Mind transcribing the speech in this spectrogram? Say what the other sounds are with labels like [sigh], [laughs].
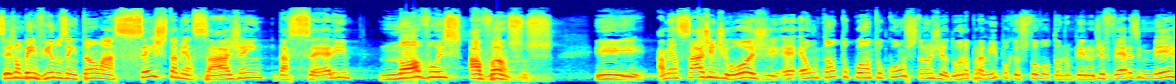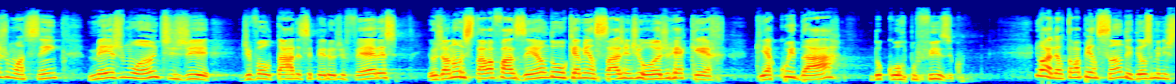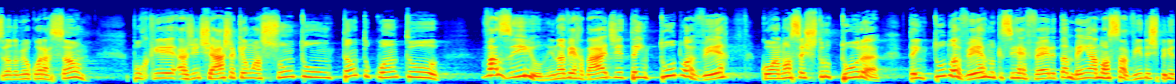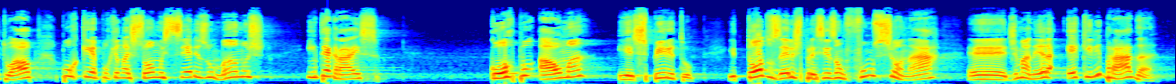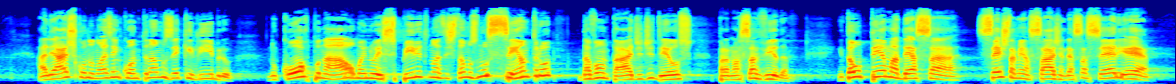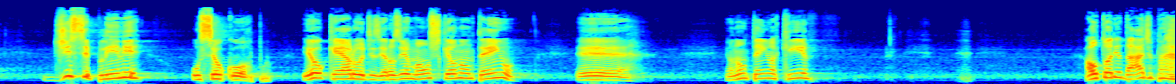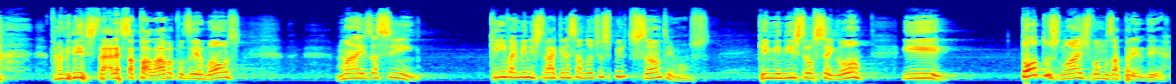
Sejam bem-vindos então à sexta mensagem da série Novos Avanços. E a mensagem de hoje é, é um tanto quanto constrangedora para mim, porque eu estou voltando de um período de férias e, mesmo assim, mesmo antes de, de voltar desse período de férias, eu já não estava fazendo o que a mensagem de hoje requer, que é cuidar do corpo físico. E olha, eu estava pensando e Deus ministrando o meu coração, porque a gente acha que é um assunto um tanto quanto vazio, e na verdade tem tudo a ver com a nossa estrutura, tem tudo a ver no que se refere também à nossa vida espiritual. Por quê? Porque nós somos seres humanos integrais corpo, alma e espírito. E todos eles precisam funcionar é, de maneira equilibrada. Aliás, quando nós encontramos equilíbrio no corpo, na alma e no espírito, nós estamos no centro da vontade de Deus para a nossa vida. Então, o tema dessa sexta mensagem dessa série é: discipline o seu corpo. Eu quero dizer aos irmãos que eu não tenho, é, eu não tenho aqui autoridade para [laughs] ministrar essa palavra para os irmãos, mas assim, quem vai ministrar aqui nessa noite é o Espírito Santo, irmãos. Quem ministra é o Senhor e todos nós vamos aprender.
